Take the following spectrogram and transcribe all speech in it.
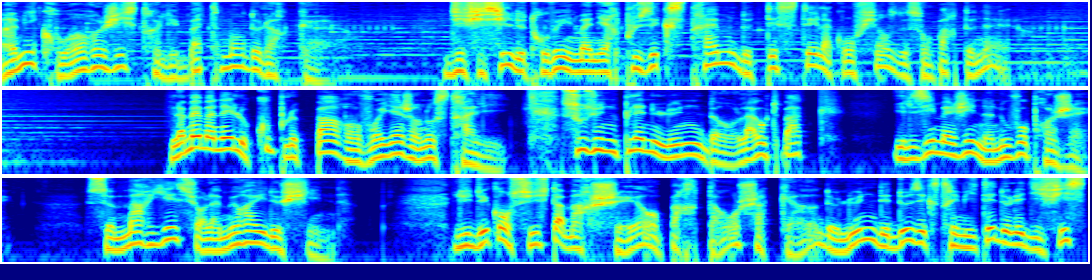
Un micro enregistre les battements de leur cœur. Difficile de trouver une manière plus extrême de tester la confiance de son partenaire. La même année, le couple part en voyage en Australie. Sous une pleine lune dans l'Outback, ils imaginent un nouveau projet. Se marier sur la muraille de Chine. L'idée consiste à marcher en partant chacun de l'une des deux extrémités de l'édifice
